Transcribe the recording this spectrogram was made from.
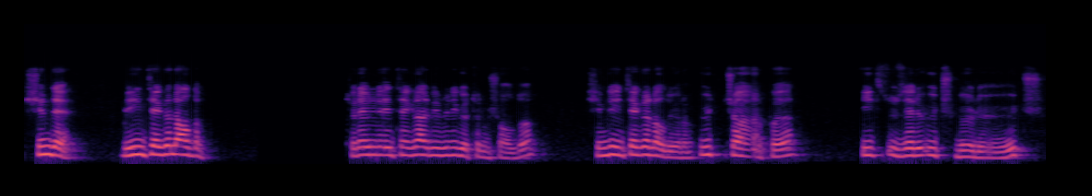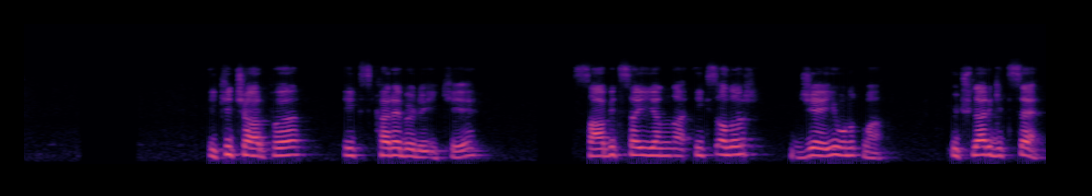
Şimdi bir integral aldım. Türevle integral birbirini götürmüş oldu. Şimdi integral alıyorum. 3 çarpı x üzeri 3 bölü 3 2 çarpı x kare bölü 2 sabit sayı yanına x alır. c'yi unutma. 3'ler gitse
